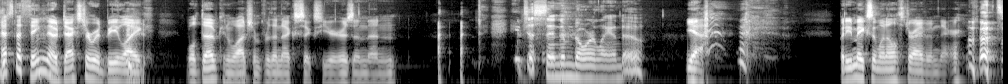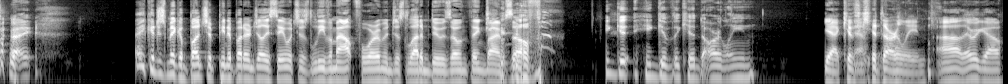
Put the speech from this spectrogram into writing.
That's the thing, though. Dexter would be like, "Well, Deb can watch him for the next six years, and then he just send him to Orlando. yeah." but he'd make someone else drive him there. That's right. He could just make a bunch of peanut butter and jelly sandwiches, leave them out for him, and just let him do his own thing by himself. He get he give the kid to Arlene. Yeah, give the kid to Arlene. oh, there we go.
